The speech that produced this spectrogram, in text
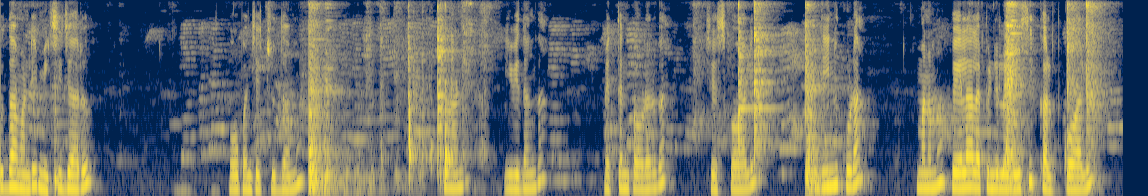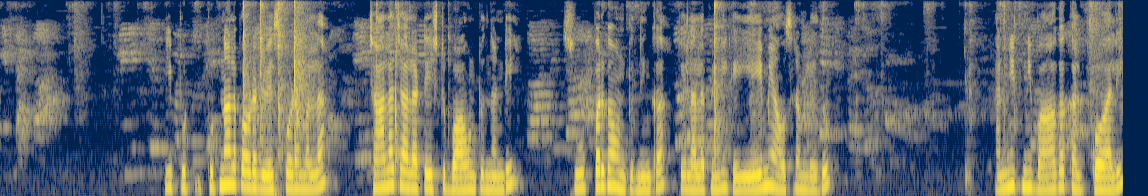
చూద్దామండి మిక్సీ జారు. ఓపెన్ చేసి చూద్దాము. చూడండి ఈ విధంగా మెత్తని పౌడర్గా చేసుకోవాలి. దీన్ని కూడా మనము పేలాల పిండిలో వేసి కలుపుకోవాలి. ఈ పుట్ పుట్నాల పౌడర్ వేసుకోవడం వల్ల చాలా చాలా టేస్ట్ బాగుంటుందండి. సూపర్గా ఉంటుంది ఇంకా పేలాల పిండి ఇంకా ఏమీ అవసరం లేదు. అన్నిటినీ బాగా కలుపుకోవాలి.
